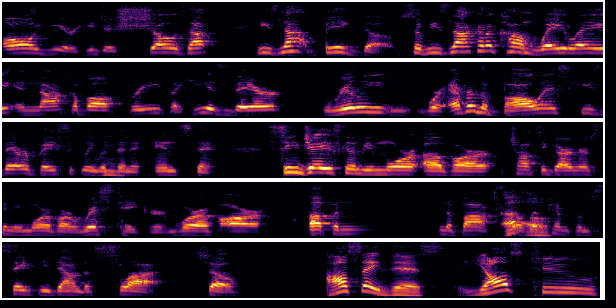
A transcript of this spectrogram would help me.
all year. He just shows up. He's not big though, so he's not going to come waylay and knock a ball free. But he is there, really, wherever the ball is. He's there basically hmm. within mm. an instant. CJ is going to be more of our Chauncey Gardner is going to be more of our risk taker, more of our up in the box, help him from safety down to slot. So I'll say this: y'all's two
